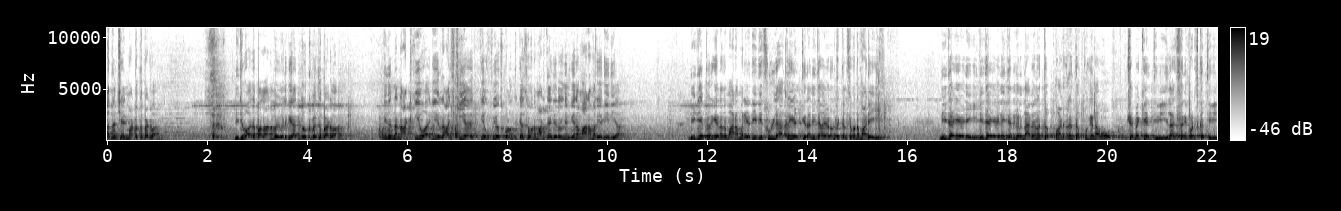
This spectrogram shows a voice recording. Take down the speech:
ಅದನ್ನ ಚೇಂಜ್ ಮಾಡಬೇಕಾ ಬೇಡವಾ? ನಿಜವಾದ ಫಲಾನುಭವಿಗಳಿಗೆ ಅದು ದೊರಕಬೇಕಾ ಬೇಡವಾ? ಇದನ್ನು ನಾಟಕೀಯವಾಗಿ ರಾಜಕೀಯಕ್ಕೆ ಉಪಯೋಗಿಸ್ಕೊಳ್ಳುವಂಥ ಕೆಲಸವನ್ನು ಮಾಡ್ತಾ ಇದ್ದೀರಲ್ಲ ನಿಮಗೇನೋ ಮಾನ ಮರ್ಯಾದೆ ಇದೆಯಾ? ಬಿ ಜೆ ಪಿಯವ್ರಿಗೆ ಏನಾದರೂ ಮಾನ ಮರ್ಯಾದೆ ಇದೆಯಾ? ಸುಳ್ಳು ಯಾಕ್ರಿ ಹೇಳ್ತೀರಾ? ನಿಜ ಹೇಳುವಂಥ ಕೆಲಸವನ್ನು ಮಾಡಿ. ನಿಜ ಹೇಳಿ ನಿಜ ಹೇಳಿ ಜನಗಳು ನಾವೇನೋ ತಪ್ಪು ಮಾಡಿದ್ರೆ ತಪ್ಪಿಗೆ ನಾವು ಕ್ಷಮೆ ಕೇಳ್ತೀವಿ, ಇಲ್ಲ ಸರಿಪಡಿಸ್ಕೊತೀವಿ.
